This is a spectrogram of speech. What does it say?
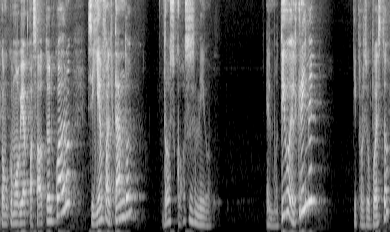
cómo, cómo había pasado todo el cuadro, seguían faltando dos cosas, amigo. El motivo del crimen y, por supuesto,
